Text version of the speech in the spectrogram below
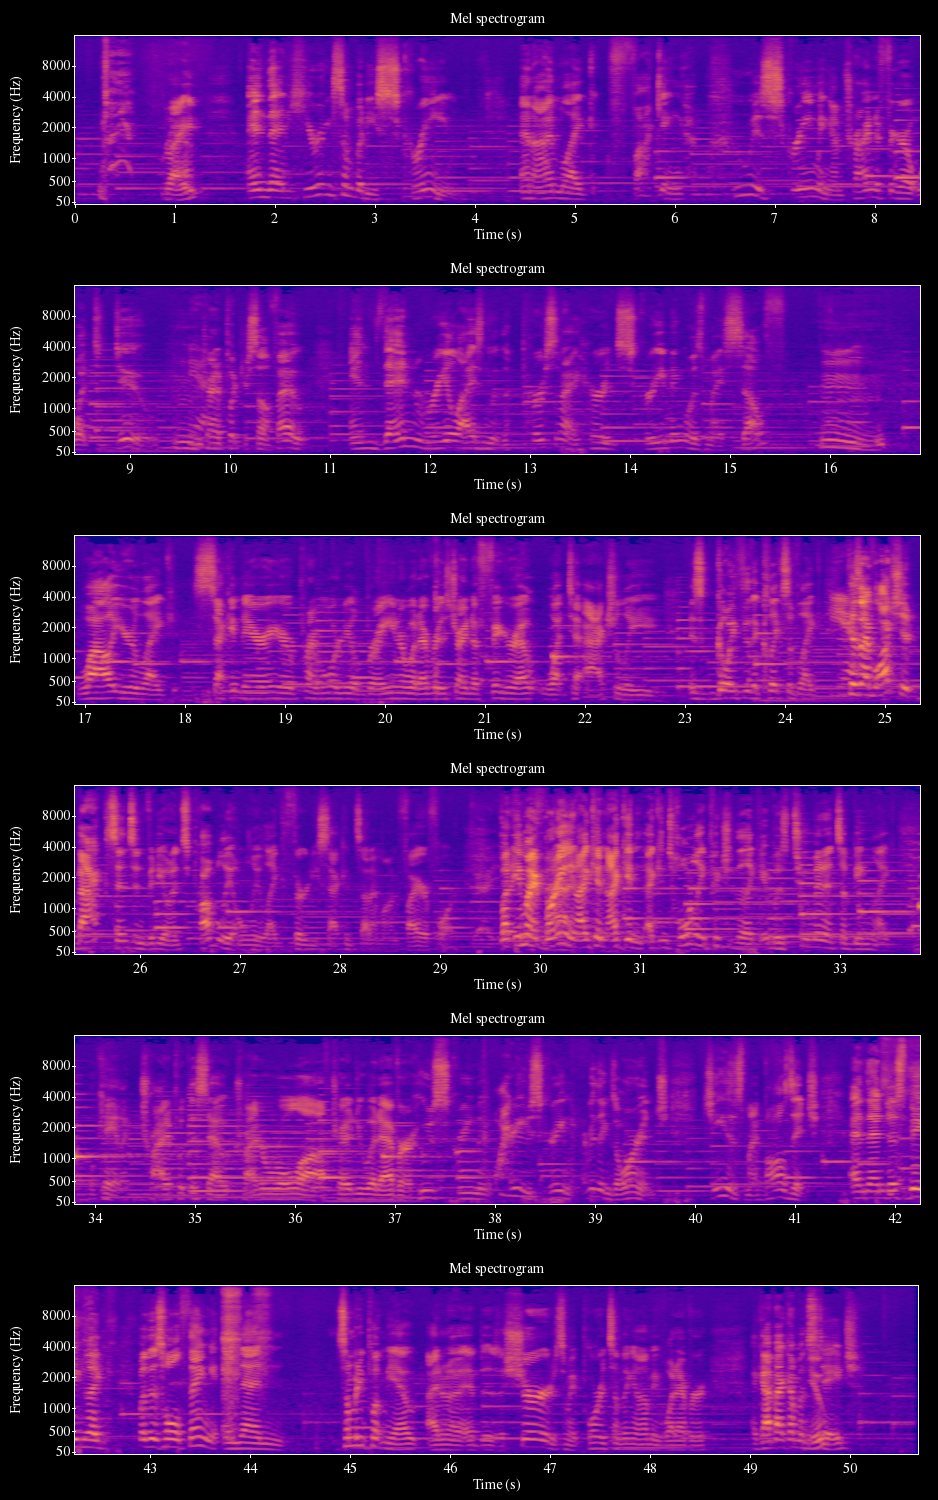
right? And then hearing somebody scream, and I'm like, "Fucking, who is screaming?" I'm trying to figure out what to do. Yeah. Mm. Trying to put yourself out, and then realizing that the person I heard screaming was myself. Hmm. While your like secondary or primordial brain or whatever is trying to figure out what to actually is going through the clicks of like Yeah. because I've watched it back since in video and it's probably only like 30 seconds that I'm on fire for. but in my brain I can I can I can totally picture that like it was two minutes of being like, okay, like try to put this out, try to roll off, try to do whatever. Who's screaming? Why are you screaming? Everything's orange. Jesus, my balls itch. And then just being like, but this whole thing, and then somebody put me out. I don't know if it was a shirt or somebody poured something on me, whatever. I got back up on You? stage.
